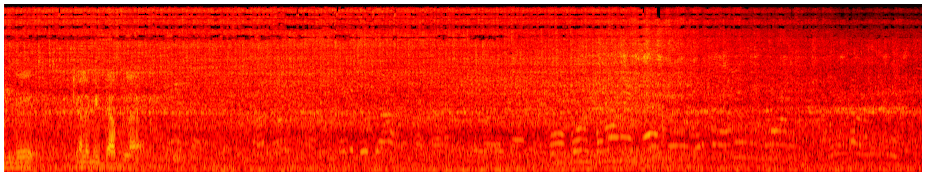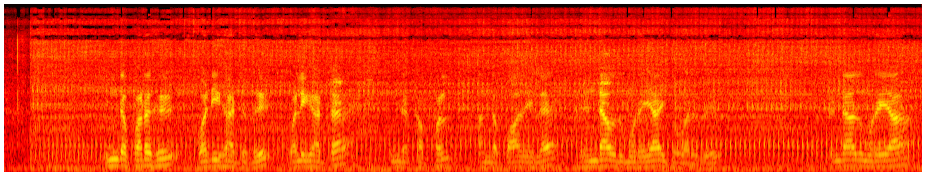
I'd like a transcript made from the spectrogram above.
வந்து கிளம்பிட்டாப்புல. இந்த படகு வழிகாட்டுது வழிகாட்ட இந்த கப்பல் அந்த பாதையில் ரெண்டாவது முறையாக இப்போ வருது. ரெண்டாவது முறையாக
